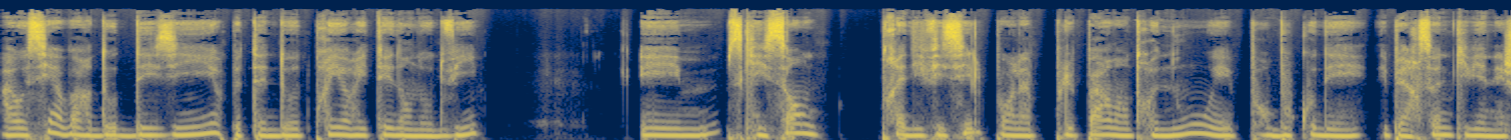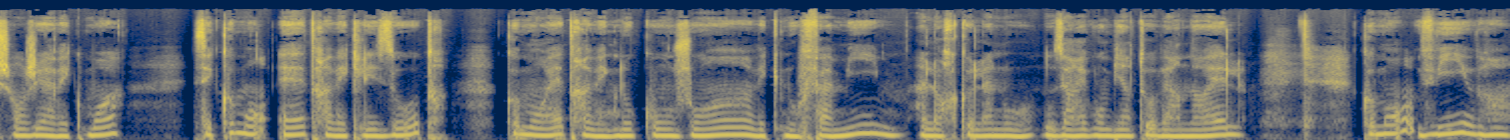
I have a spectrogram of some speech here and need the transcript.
à aussi avoir d'autres désirs, peut-être d'autres priorités dans notre vie. Et ce qui semble très difficile pour la plupart d'entre nous et pour beaucoup des, des, personnes qui viennent échanger avec moi, c'est comment être avec les autres comment être avec nos conjoints, avec nos familles, alors que là nous, nous arrivons bientôt vers Noël, comment vivre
